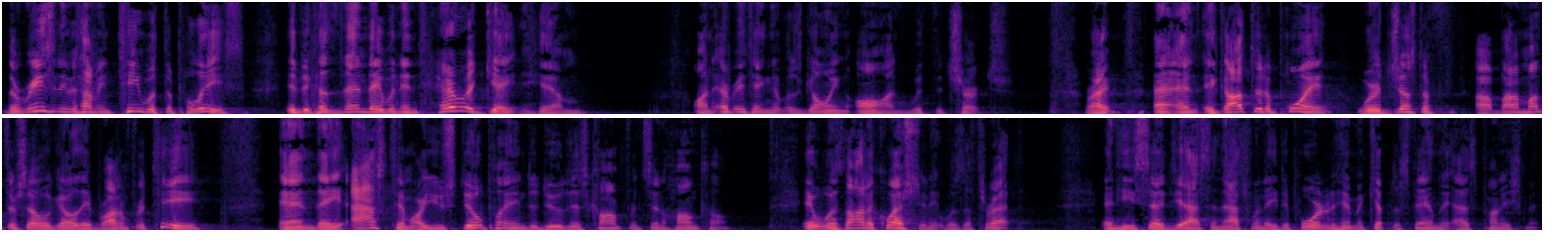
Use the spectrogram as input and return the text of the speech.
The reason he was having tea with the police is because then they would interrogate him on everything that was going on with the church, right? And it got to the point where just a, about a month or so ago, they brought him for tea and they asked him, Are you still planning to do this conference in Hong Kong? It was not a question, it was a threat. And he said yes, and that's when they deported him and kept his family as punishment.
